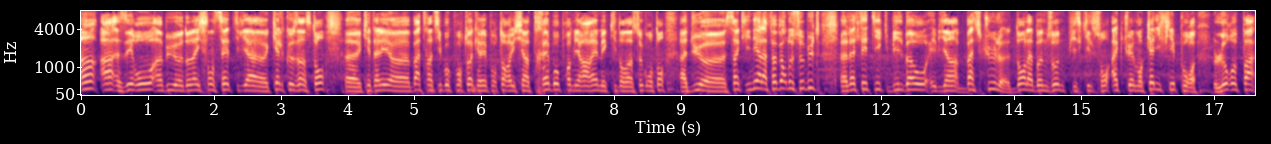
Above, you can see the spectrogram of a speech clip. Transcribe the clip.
1 à 0. Un but d'Onai 107 il y a quelques instants qui est allé battre un Thibaut Courtois qui avait pourtant réussi un très beau premier arrêt mais qui dans un second temps a dû s'incliner à la faveur de ce but. L'Athletic Bilbao eh bien bascule dans la bonne zone puisqu'ils sont actuellement qualifiés pour l'Europa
